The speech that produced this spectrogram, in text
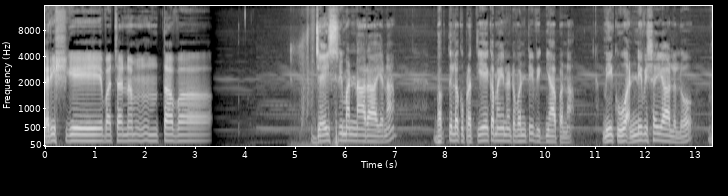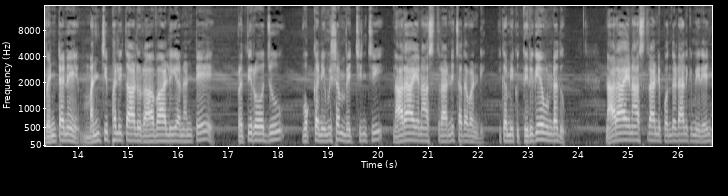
కరిష్యే వచనం తవ. జై శ్రీమన్నారాయణ. భక్తులకు ప్రత్యేకమైనటువంటి విజ్ఞాపన. మీకు అన్ని విషయాలలో వెంటనే మంచి ఫలితాలు రావాలి అనంటే ప్రతిరోజు ఒక్క నిమిషం వెచ్చించి నారాయణాస్త్రాన్ని చదవండి. ఇక మీకు తిరిగే ఉండదు. నారాయణాస్త్రాన్ని పొందడానికి మీరేం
